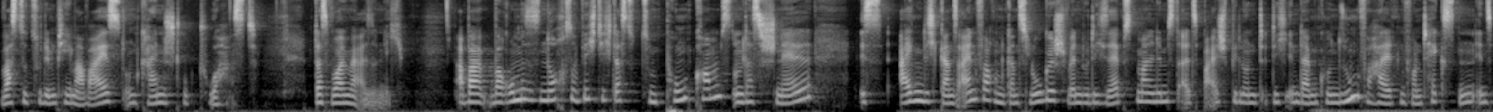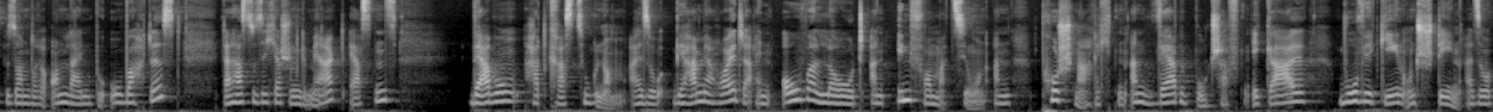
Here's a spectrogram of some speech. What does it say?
was du zu dem Thema weißt und keine Struktur hast. Das wollen wir also nicht. Aber warum ist es noch so wichtig, dass du zum Punkt kommst und das schnell? Ist eigentlich ganz einfach und ganz logisch, wenn du dich selbst mal nimmst als Beispiel und dich in deinem Konsumverhalten von Texten, insbesondere online, beobachtest, dann hast du sicher schon gemerkt, erstens, Werbung hat krass zugenommen. Also wir haben ja heute ein Overload an Informationen, an Push-Nachrichten, an Werbebotschaften, egal wo wir gehen und stehen. Also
